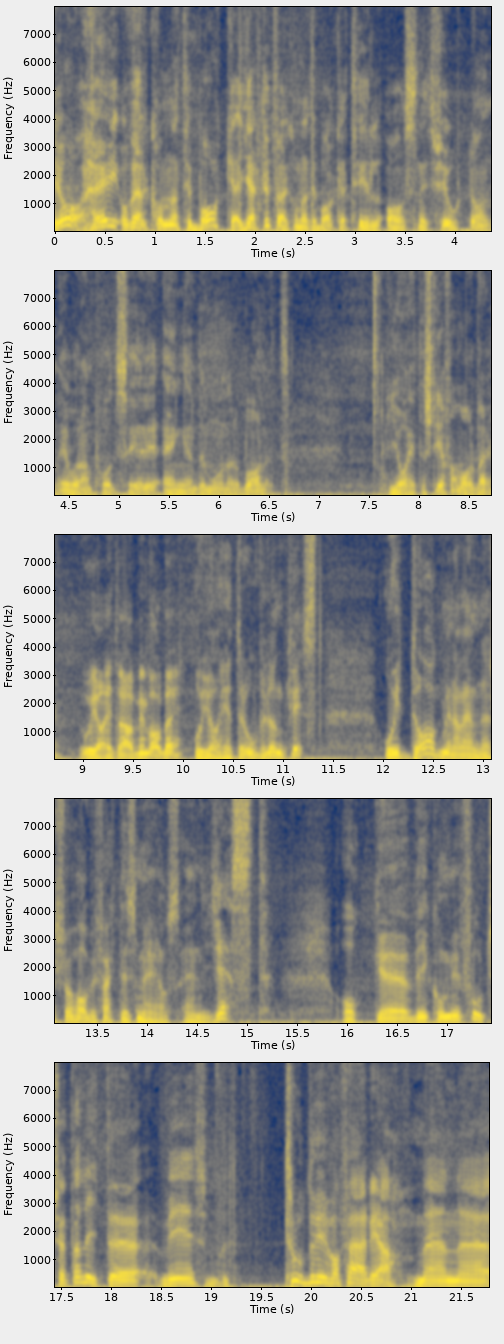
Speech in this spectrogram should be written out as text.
Ja, hej och välkomna tillbaka. Hjärtligt välkomna tillbaka till avsnitt 14 i våran poddserie Ängeln, Demoner och Barnet. Jag heter Stefan Wahlberg. Och jag heter Albin Wahlberg. Och jag heter Ove Lundqvist. Och idag mina vänner så har vi faktiskt med oss en gäst. Och eh, vi kommer ju fortsätta lite. Vi trodde vi var färdiga men eh,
